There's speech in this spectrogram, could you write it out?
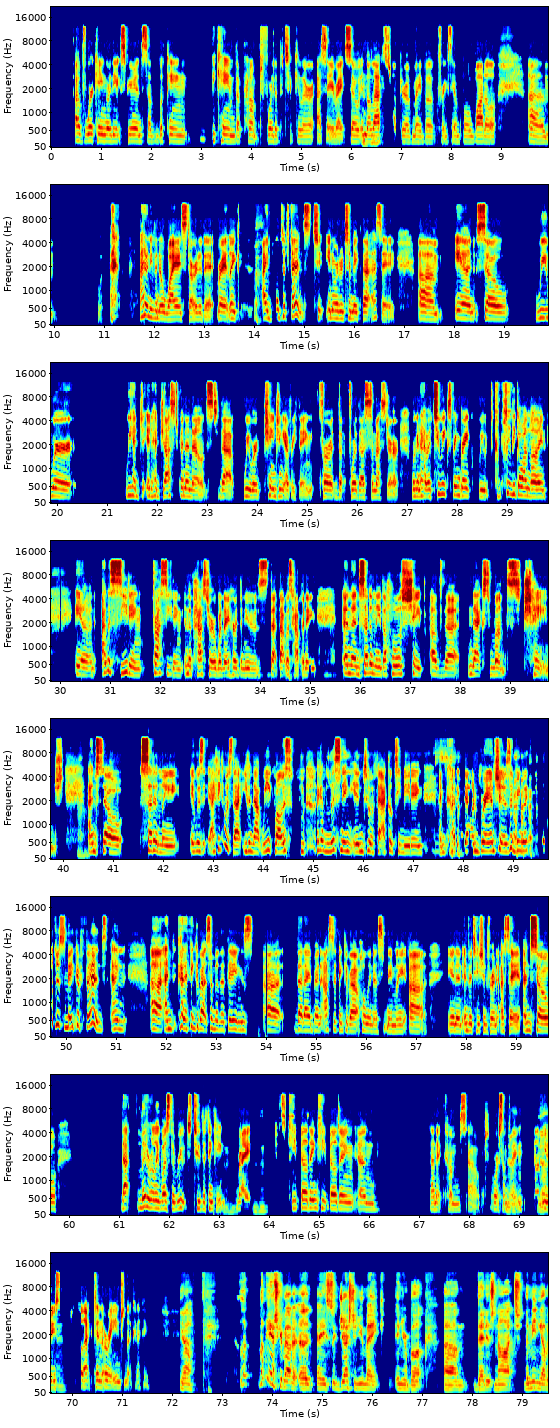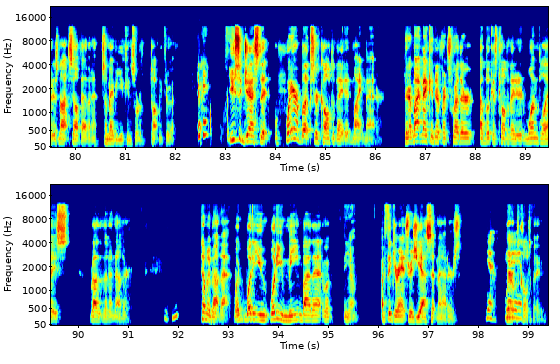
of working or the experience of looking became the prompt for the particular essay, right? So in mm-hmm. the last chapter of my book, for example, Wattle, um, I don't even know why I started it, right? Like I built a fence to in order to make that essay. Um, and so we were we had it had just been announced that we were changing everything for the for the semester. We're going to have a two week spring break. We would completely go online, and I was seeding frost seeding in the pasture when I heard the news that that was happening, and then suddenly the whole shape of the next months changed, uh-huh. and so suddenly it was i think it was that even that week while i was like i'm listening into a faculty meeting and cutting down branches and being like just make a fence and uh, and kind of think about some of the things uh, that i had been asked to think about holiness namely uh, in an invitation for an essay and so that literally was the route to the thinking mm-hmm. right mm-hmm. just keep building keep building and then it comes out or something yeah. Um, yeah, you know you yeah. select and arrange and that kind of thing yeah. Let, let me ask you about a, a, a suggestion you make in your book um, that is not, the meaning of it is not self evident. So maybe you can sort of talk me through it. Okay. You suggest that where books are cultivated might matter, that it might make a difference whether a book is cultivated in one place rather than another. Mm-hmm. Tell me about that. What what do you what do you mean by that? Well, you know, I think your answer is yes, it matters. Yeah. Where yeah, it was yeah. cultivated.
